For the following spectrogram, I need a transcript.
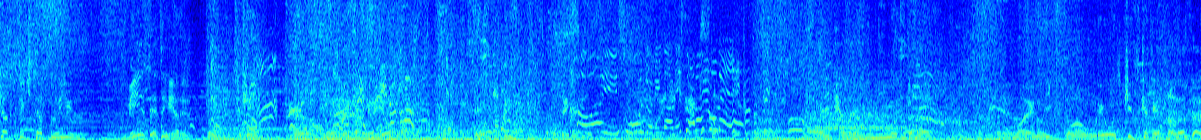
培ってきた武勇見せてやる。可愛い少女に何さらそね相変わらず見事だ。なお前の戦は俺を引きつけて離さん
